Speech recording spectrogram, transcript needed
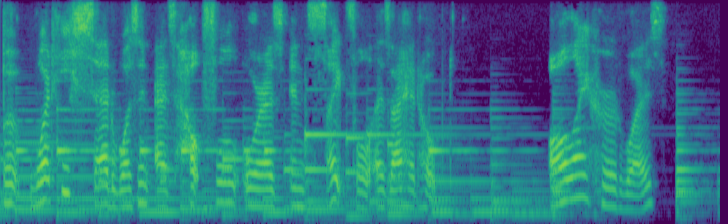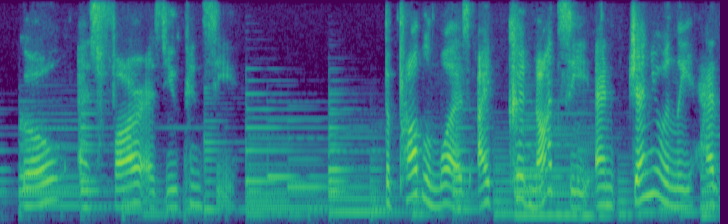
But what He said wasn't as helpful or as insightful as I had hoped. All I heard was, Go as far as you can see. The problem was, I could not see and genuinely had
